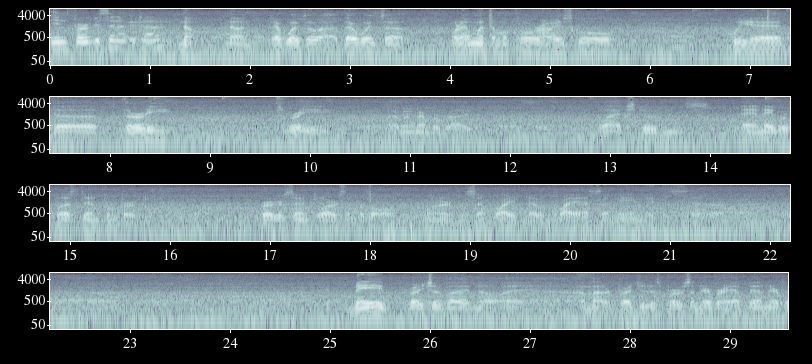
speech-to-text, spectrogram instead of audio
in Ferguson at the time? No, none. There was a, there was a, when I went to McCluer High School, we had uh, 33, if I remember right, black students, and they were bused in from Berkeley. Ferguson, Florissant was all 100% white, middle class. I mean, it's, uh, uh, me, prejudice, no, I, I'm not a prejudiced person, never have been, never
